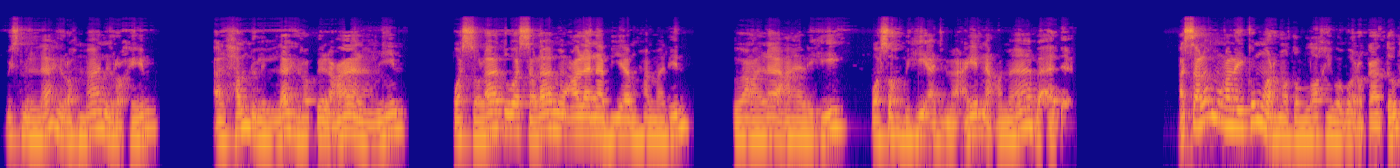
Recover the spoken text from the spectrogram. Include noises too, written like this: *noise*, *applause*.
Bismillahirrahmanirrahim. Alhamdulillahirrabbilalamin. Wassalatu wassalamu ala nabiya Muhammadin wa ala alihi wa sahbihi ajma'in amma ba'd. Assalamualaikum warahmatullahi wabarakatuh.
